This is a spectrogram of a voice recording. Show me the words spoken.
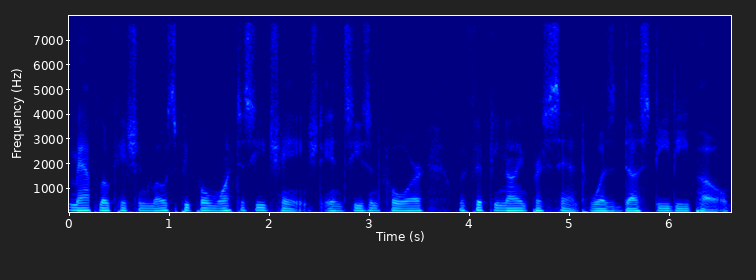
map location most people want to see changed in season 4 with 59% was Dusty Depot.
